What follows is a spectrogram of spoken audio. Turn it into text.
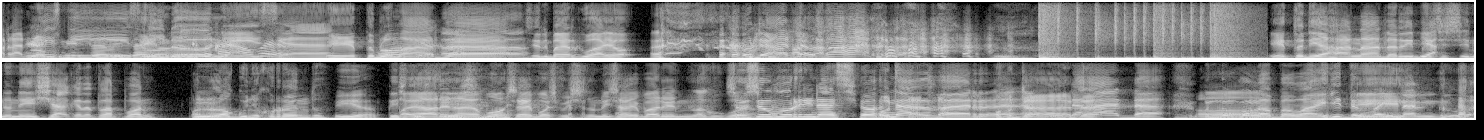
Orang bisnis Bisa, bisa, Bang. Indonesia. itu belum ada sini bayar gua ayo Udah ada. itu dia Hana dari Ya. bisnis Indonesia kita telepon padahal lagunya keren tuh Iya, bisnis. bayarin aja bos eh bos bisnis Indonesia ya bayarin lagu gua Susu murni nasional, Udah ada. Bar. Udah ada. ada. Untung Oh. gua nggak bawa itu mainan gua.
